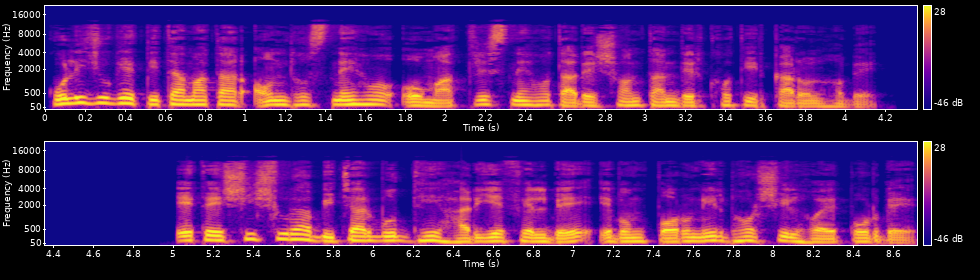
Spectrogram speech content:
কলিযুগে পিতামাতার অন্ধস্নেহ ও মাতৃস্নেহ তাদের সন্তানদের ক্ষতির কারণ হবে। এতে শিশুরা বিচারবুদ্ধি হারিয়ে ফেলবে এবং পরনির্ভরশীল হয়ে পড়বে,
